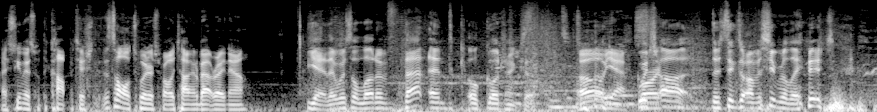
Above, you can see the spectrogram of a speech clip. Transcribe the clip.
I assume that's what the competition. This is all Twitter's probably talking about right now. Yeah, there was a lot of that and oh, Gordrinker, Oh yeah, which Gor- uh, those things are obviously related.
